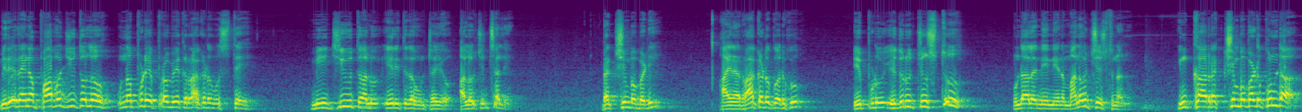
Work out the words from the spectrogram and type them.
మీరు ఏదైనా పాప జీవితంలో ఉన్నప్పుడే ప్రభు యొక్క రాకడ వస్తే మీ జీవితాలు ఏ రీతిగా ఉంటాయో ఆలోచించాలి. రక్షింపబడి ఆయన రాకడ కొరకు ఎప్పుడు ఎదురు చూస్తూ ఉండాలని నేను మనవి చేస్తున్నాను. ఇంకా రక్షింపబడకుండా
